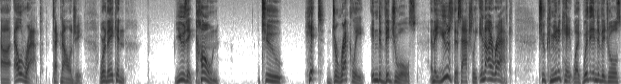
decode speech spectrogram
uh, LRAD technology where they can use a cone to hit directly individuals and they use this actually in Iraq to communicate like with individuals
